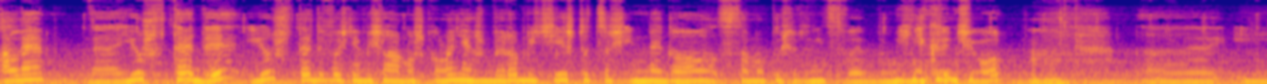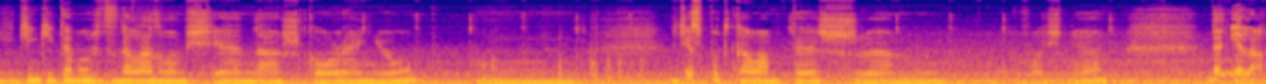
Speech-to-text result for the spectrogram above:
ale e, już wtedy, już wtedy właśnie myślałam o szkoleniach, żeby robić jeszcze coś innego, samo pośrednictwo jakby mnie nie kręciło. Mhm. E, I dzięki temu znalazłam się na szkoleniu, mm, gdzie spotkałam też właśnie Daniela.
